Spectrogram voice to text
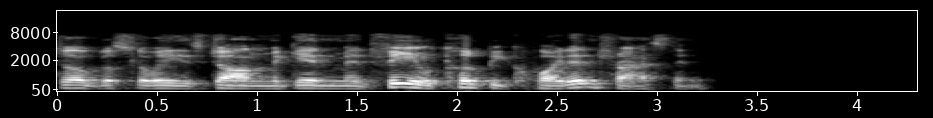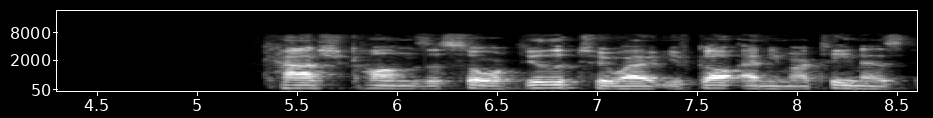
Douglas Luiz, John McGinn midfield could be quite interesting. Cash, Konsa sort the other two out. You've got Emi Martinez.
